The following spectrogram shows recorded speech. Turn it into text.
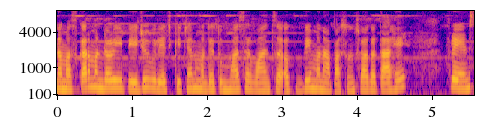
नमस्कार मंडळी तेजू विलेज किचनमध्ये तुम्हा सर्वांचं अगदी मनापासून स्वागत आहे. फ्रेंड्स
